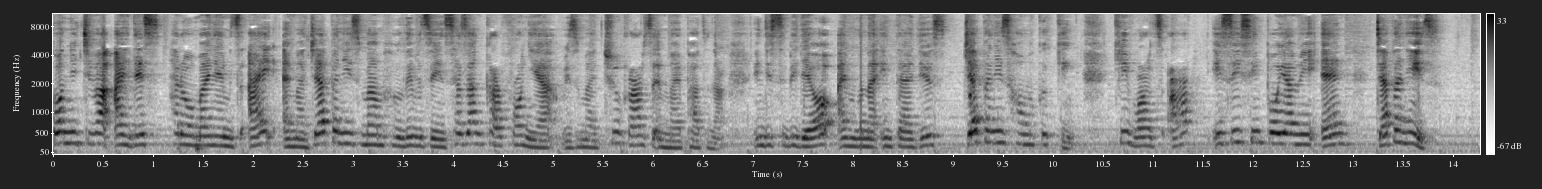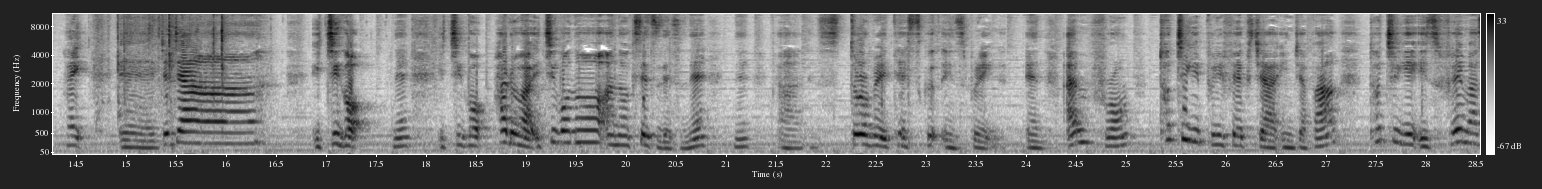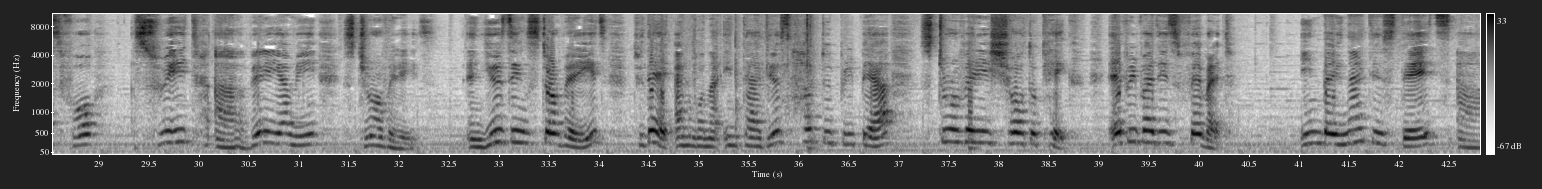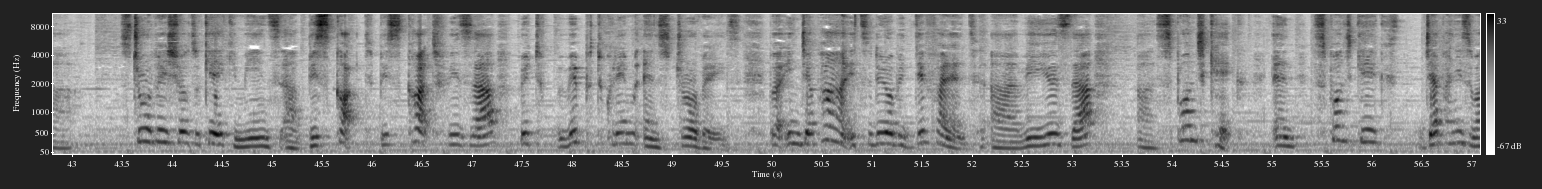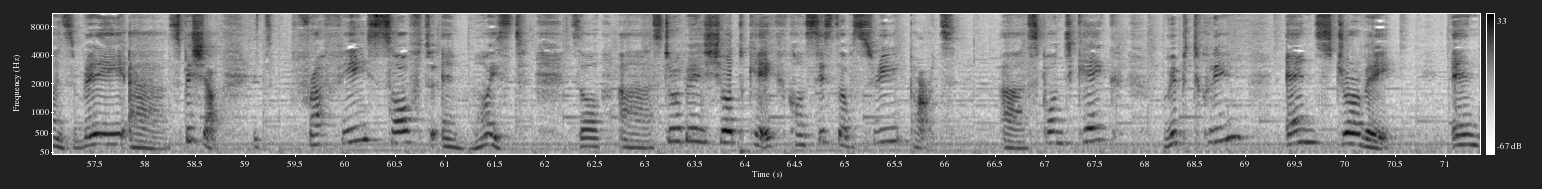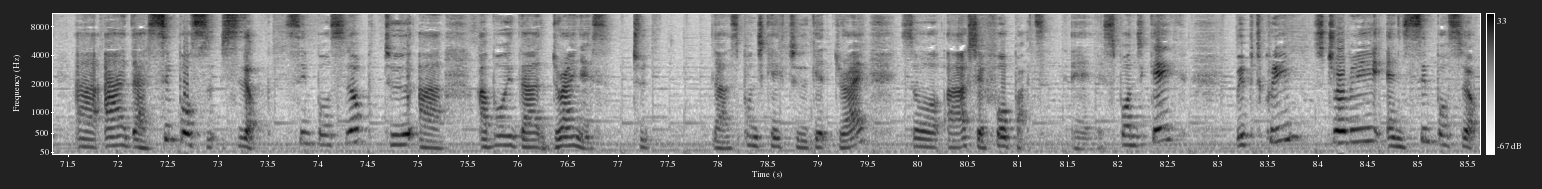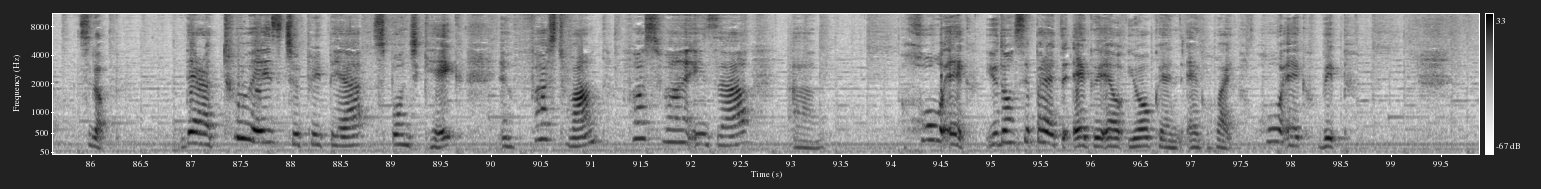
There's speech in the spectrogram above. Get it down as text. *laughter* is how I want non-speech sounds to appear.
こんにちは、愛です。Hello, my name is Ai. I'm a Japanese mom who lives in Southern California with my two girls and my partner. In this video, I'm gonna introduce Japanese home cooking. Keywords are easy, simple, yummy, and Japanese. はい、えー、じゃじゃーんいちご。ね、いちご。春はいちごのあの季節ですね。ね、uh, eh, ah, strawberry tastes good in spring. And I'm from Tochigi Prefecture in Japan. Tochigi is famous for sweet, uh, very yummy strawberries. And using strawberries, today I'm gonna introduce how to prepare strawberry shortcake, everybody's favorite. In the United States, uh, strawberry shortcake means uh, biscuit, biscuit with uh, whipped cream and strawberries. But in Japan, it's a little bit different. Uh, we use the uh, sponge cake, and sponge cake Japanese one is very uh, special. It's fluffy, soft, and moist. So uh, strawberry shortcake consists of three parts: uh, sponge cake, whipped cream, and strawberry. And uh, add a simple syrup, simple syrup to uh, avoid the dryness to the sponge cake to get dry. So uh, actually four parts: sponge cake, whipped cream, strawberry, and simple syrup. syrup. There are two ways to prepare sponge cake. And first one, first one is a um, whole egg. You don't separate the egg yolk and egg white. Whole egg whip.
